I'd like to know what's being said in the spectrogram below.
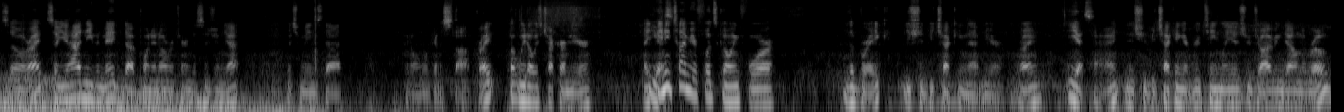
So right. So you hadn't even made that point of no return decision yet, which means that you know we're going to stop, right? But we'd always check our mirror. Yes. Anytime your foot's going for the brake, you should be checking that mirror, right? Yes. All right. You should be checking it routinely as you're driving down the road.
